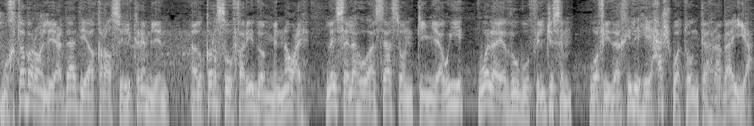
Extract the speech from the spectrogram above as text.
مختبر لإعداد أقراص الكرملين القرص فريد من نوعه ليس له أساس كيميائي ولا يذوب في الجسم وفي داخله حشوة كهربائية.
